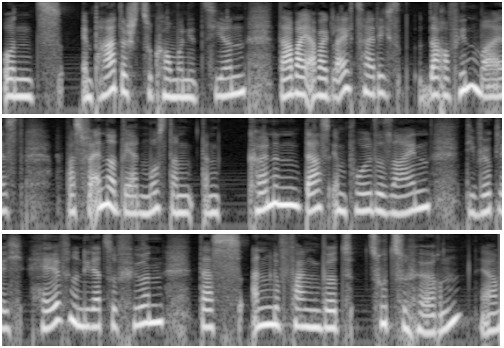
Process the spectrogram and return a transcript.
und empathisch zu kommunizieren, dabei aber gleichzeitig darauf hinweist, was verändert werden muss, dann, dann können das Impulse sein, die wirklich helfen und die dazu führen, dass angefangen wird zuzuhören. Ja.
